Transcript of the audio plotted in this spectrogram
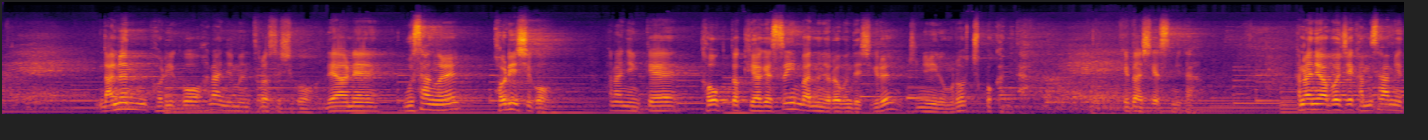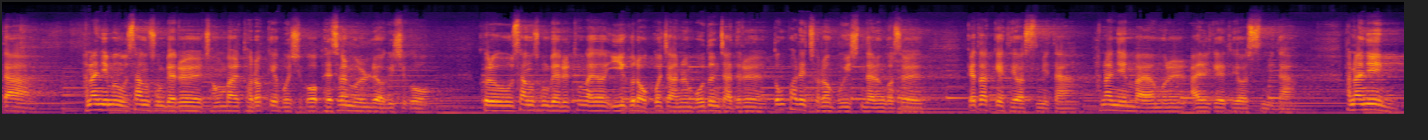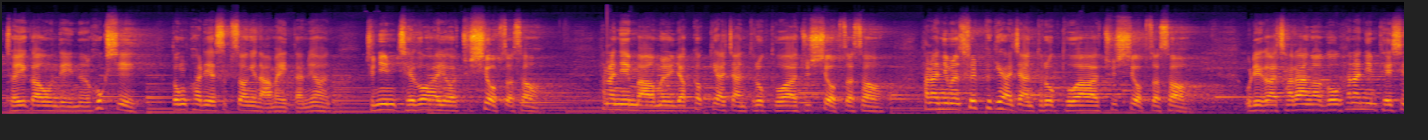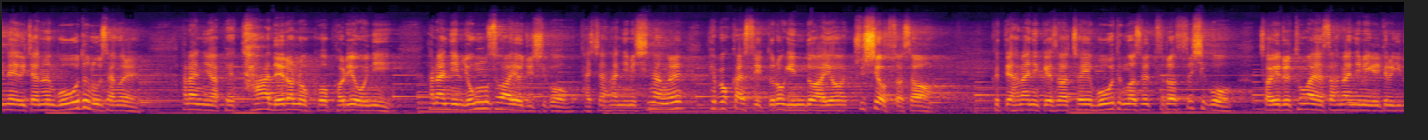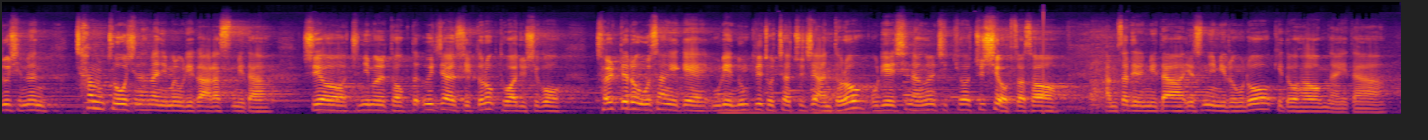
나는 버리고 하나님은 들어쓰시고 내 안에 우상을 버리시고 하나님께 더욱더 귀하게 쓰임받는 여러분 되시기를 주님 이름으로 축복합니다. 기도하시겠습니다. 하나님 아버지 감사합니다. 하나님은 우상숭배를 정말 더럽게 보시고 배설물로 여기시고 그 우상숭배를 통하여 이익을 얻고자 하는 모든 자들을 똥파리처럼 보이신다는 것을 깨닫게 되었습니다. 하나님 마음을 알게 되었습니다. 하나님, 저희 가운데 있는 혹시 똥파리의 습성이 남아있다면 주님 제거하여 주시옵소서. 하나님 마음을 역겹게 하지 않도록 도와주시옵소서. 하나님을 슬프게 하지 않도록 도와주시옵소서. 우리가 자랑하고 하나님 대신에 의지하는 모든 우상을 하나님 앞에 다 내려놓고 버려오니 하나님 용서하여 주시고 다시 하나님의 신앙을 회복할 수 있도록 인도하여 주시옵소서 그때 하나님께서 저희 모든 것을 들어 쓰시고 저희를 통하여서 하나님의 일들을 이루시는 참 좋으신 하나님을 우리가 알았습니다. 주여 주님을 더욱더 의지할 수 있도록 도와주시고 절대로 우상에게 우리의 눈길조차 주지 않도록 우리의 신앙을 지켜 주시옵소서 감사드립니다. 예수님 이름으로 기도하옵나이다.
